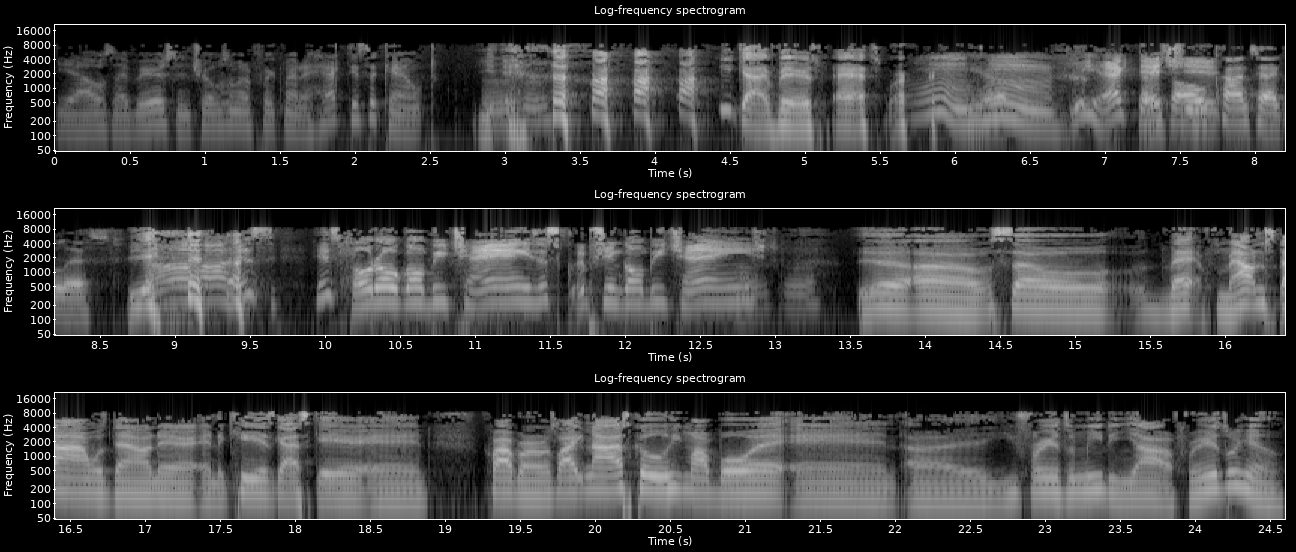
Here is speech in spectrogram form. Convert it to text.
Yeah, I was like, Varys in trouble. Somebody freaked me out and hacked his account. Yeah. he got Varys' password. Hmm. He hacked that That's all shit. contact list. Yeah. uh-huh. his, his photo gonna be changed. His description gonna be changed. Yeah, uh, so that Mountainstein was down there and the kids got scared and Qyburn was like, nah, it's cool. He my boy and, uh, you friends with me, then y'all friends with him.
